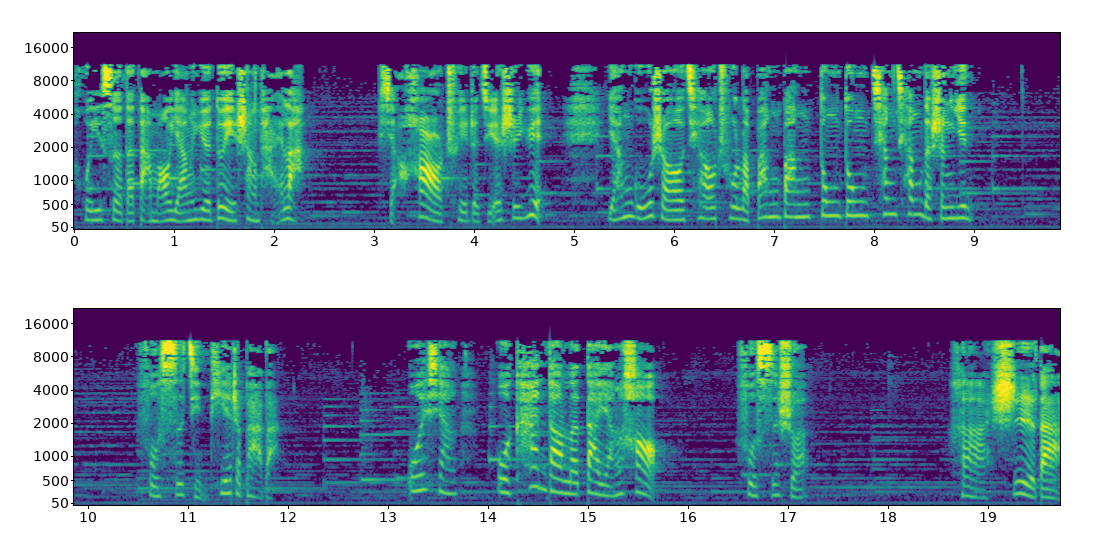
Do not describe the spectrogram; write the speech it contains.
灰色的大毛羊乐队上台了，小号吹着爵士乐，羊鼓手敲出了梆梆咚咚锵锵的声音。富斯紧贴着爸爸，我想我看到了大洋号。富斯说：“哈，是的。”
